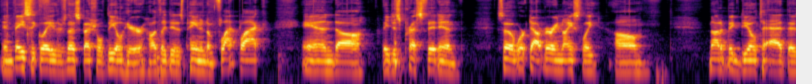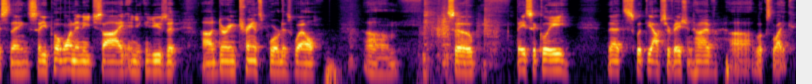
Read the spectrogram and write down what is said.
and basically there's no special deal here. All they did is painted them flat black and uh, they just press fit in. So it worked out very nicely. Um, not a big deal to add those things. So you put one in each side and you can use it uh, during transport as well. Um, so basically that's what the observation hive uh, looks like.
